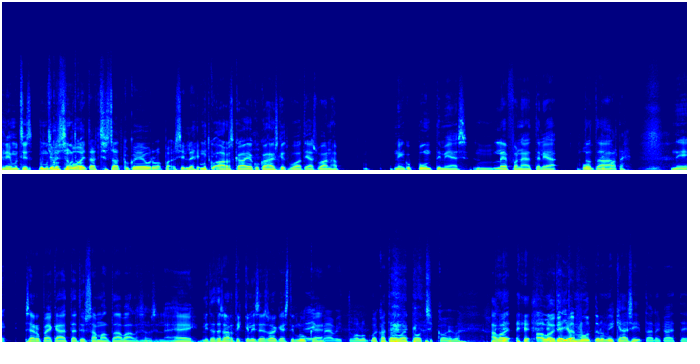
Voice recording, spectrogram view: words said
Niin, mutta siis, Mut, mut, jos sä mut, voitat, sä saat koko Euroopan silleen. mut kun Arska on joku 80-vuotias vanha niinku punttimies, mm. leffonäyttelijä, tota, niin se rupeaa käyttäytyy samalla tavalla. Se on silleen, hei, mitä tässä artikkelissa edes oikeasti lukee? Ei mä vittu ollut. Mä katsoin vaan, että otsikko on hyvä. Alo- aloitit, ei ole muuttunut mikään siitä ainakaan, ettei.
